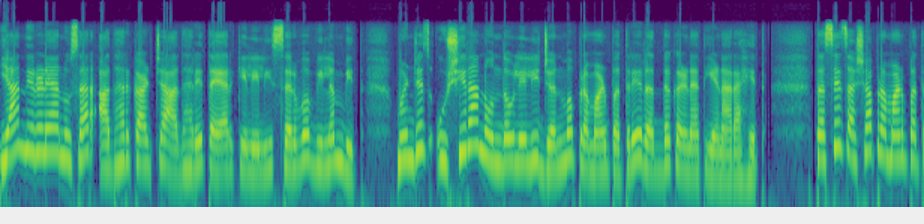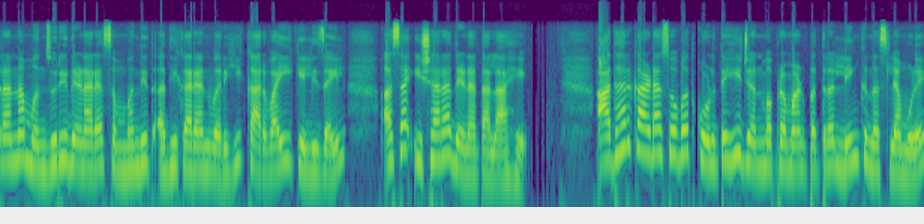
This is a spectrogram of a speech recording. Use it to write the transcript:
या निर्णयानुसार आधार कार्डच्या आधारे तयार केलेली सर्व विलंबित म्हणजेच उशिरा नोंदवलेली जन्म प्रमाणपत्रे रद्द करण्यात येणार आहेत. तसेच अशा प्रमाणपत्रांना मंजुरी देणाऱ्या संबंधित अधिकाऱ्यांवरही कारवाई केली जाईल असा इशारा देण्यात आला आहे. आधार कार्डासोबत कोणतेही जन्म प्रमाणपत्र लिंक नसल्यामुळे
